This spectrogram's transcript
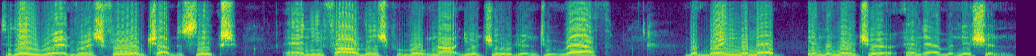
Today we're at verse 4 of chapter 6. And ye fathers, provoke not your children to wrath, but bring them up in the nurture and admonition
